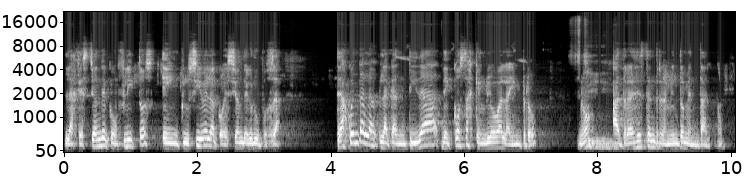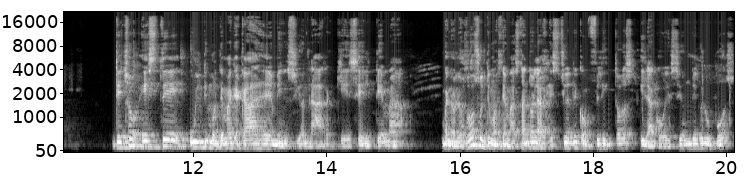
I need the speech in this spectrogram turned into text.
la gestión de conflictos e inclusive la cohesión de grupos. O sea, ¿te das cuenta la, cantidad de cosas que engloba la impro, ¿no? A través de este entrenamiento mental, ¿no? De hecho, este último tema que acabas de mencionar, que es el tema, bueno, los dos últimos temas, tanto la gestión de conflictos y la cohesión de grupos,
